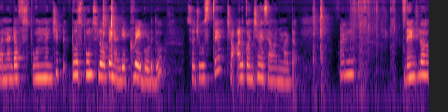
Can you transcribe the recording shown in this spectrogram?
వన్ అండ్ హాఫ్ స్పూన్ నుంచి టూ స్పూన్స్ లోపేనండి ఎక్కువ వేయకూడదు. సో చూస్తే చాలా కొంచెం వేసామన్నమాట. అండ్ దాంట్లో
